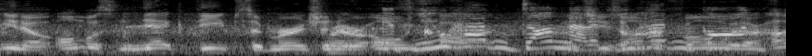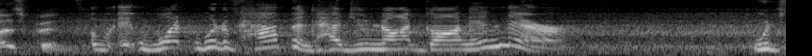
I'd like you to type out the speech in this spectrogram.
you know, almost neck deep submerged in her own car. If you hadn't done that, she's if you on hadn't her phone gone, with her husband. Oh, what would have happened had you not gone in there? Would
